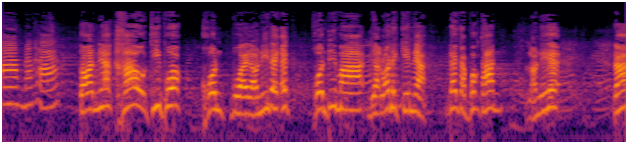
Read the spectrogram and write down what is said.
มากนะคะ ตอนเนี้ยเข้าที่พวกคนป่วยเหล่านี้ได้เอ้ยคนที่มาเดือดร้อนได้กินเนี่ย ได้จากพวกท่านเหล่านี้นะ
